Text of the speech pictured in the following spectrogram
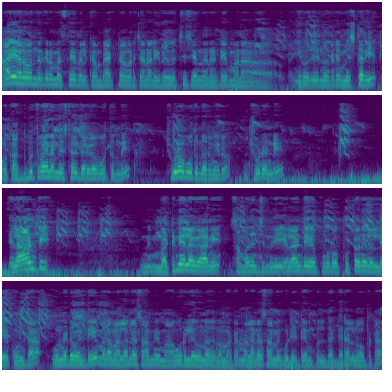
హాయ్ హలో అందరికీ నమస్తే. Welcome back to our channel. ఈరోజు వచ్చేసి ఏంటంటే మన ఈరోజు ఏంటంటే మిస్టరీ ఒక అద్భుతమైన మిస్టరీ జరగబోతుంది. చూడబోతున్నారు మీరు. చూడండి. ఎలాంటి మట్టి నేల కానీ సంబంధించింది ఎలాంటి పూర్వ పుట్ట నేల లేకుండా ఉన్నటువంటి మన మల్లన్న స్వామి మా ఊరిలో ఉన్నదన్నమాట. మల్లన్న స్వామి గుడి టెంపుల్ దగ్గర లోపల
